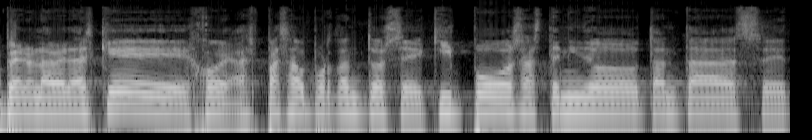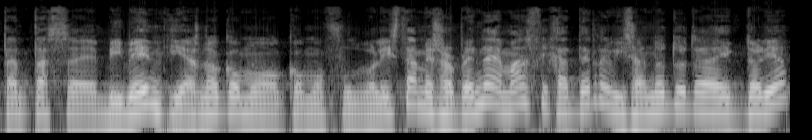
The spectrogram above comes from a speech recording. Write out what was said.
pero la verdad es que, joder, has pasado por tantos equipos, has tenido tantas, tantas vivencias, ¿no? Como, como futbolista. Me sorprende además, fíjate, revisando tu trayectoria,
